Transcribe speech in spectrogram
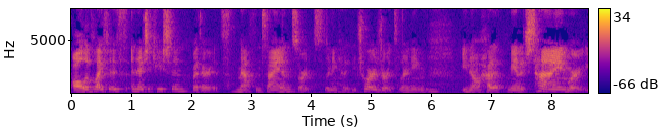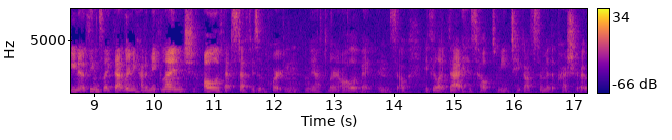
all of life is an education whether it's math and science or it's learning how to do chores or it's learning mm-hmm. You know how to manage time or you know things like that learning how to make lunch all of that stuff is important. We have to learn all of it. And so i feel like that has helped me take off some of the pressure of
